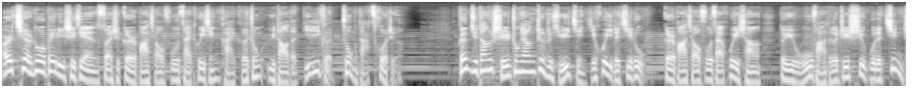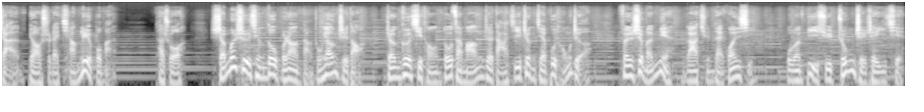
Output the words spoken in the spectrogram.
而切尔诺贝利事件算是戈尔巴乔夫在推行改革中遇到的第一个重大挫折。根据当时中央政治局紧急会议的记录，戈尔巴乔夫在会上对于无法得知事故的进展表示了强烈不满。他说：“什么事情都不让党中央知道，整个系统都在忙着打击政见不同者，粉饰门面，拉裙带关系。我们必须终止这一切。”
